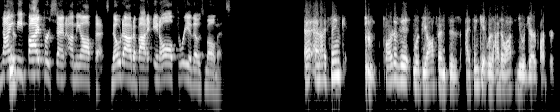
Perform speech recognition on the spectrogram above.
95% on the offense. No doubt about it in all three of those moments. And, and I think part of it with the offense is I think it had a lot to do with Gerad Parker.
